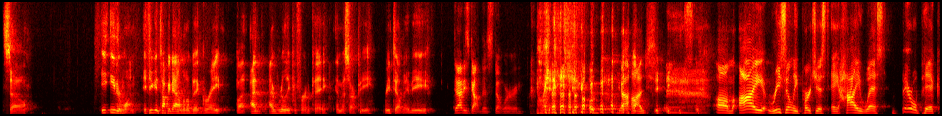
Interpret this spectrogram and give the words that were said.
so e- either one. If you can talk me down a little bit, great. But I I really prefer to pay MSRP retail, baby. Daddy's got this. Don't worry. Okay. Oh, gosh. Um, I recently purchased a High West barrel pick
